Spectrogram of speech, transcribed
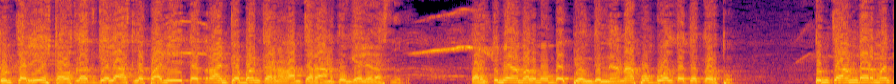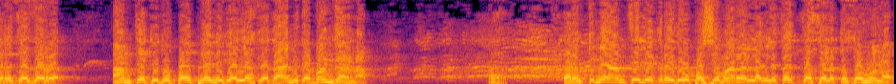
तुमचं रेस्ट हाऊसलाच गेलं असलं पाणी तर आम्ही ते बंद करणार आमच्या रानातून गेलेलं असलं तर. कारण तुम्ही आम्हाला मुंबईत पिऊन दिले आणि आपण बोलतो ते करतो. तुमच्या आमदार मंत्र्याच्या जर आमच्या तिथून पाईपलाईन गेले असल्या तर आम्ही त्या बंद करणार. हा. कारण तुम्ही आमचे लेकर उपाशी मारायला लागले तर जशाला तसं होणार.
